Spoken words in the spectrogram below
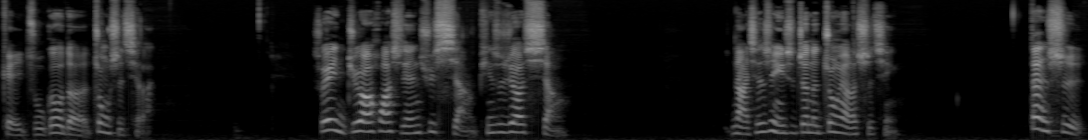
给足够的重视起来。所以你就要花时间去想，平时就要想哪些事情是真的重要的事情。但是，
